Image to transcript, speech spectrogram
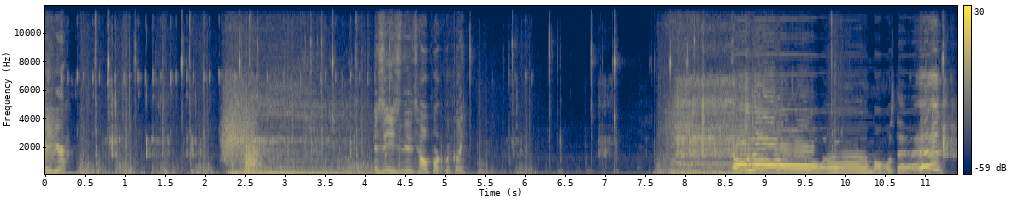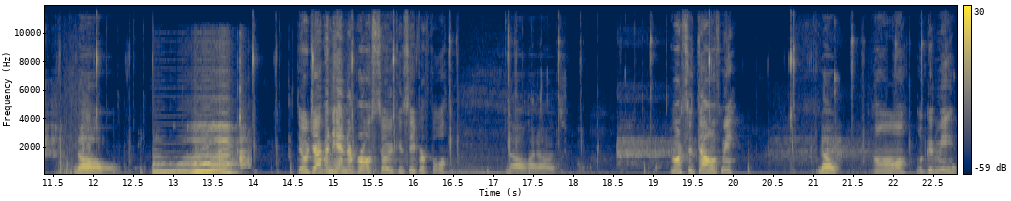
Are you here? Is it easy to teleport quickly? Oh no! I'm almost dead. No. Don't you have any ender pearls so you can save your fall? No, I don't. You want to sit down with me? No. Aw, look at me.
